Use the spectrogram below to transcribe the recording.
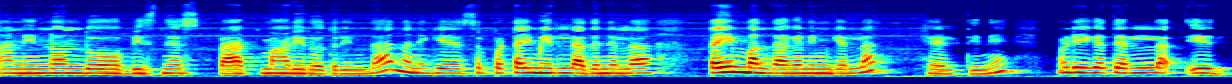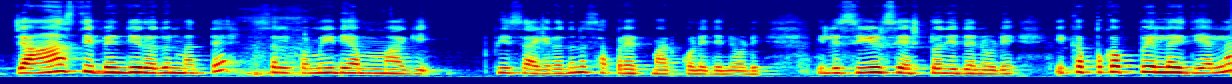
ನಾನು ಇನ್ನೊಂದು ಬಿಸ್ನೆಸ್ ಸ್ಟಾರ್ಟ್ ಮಾಡಿರೋದ್ರಿಂದ ನನಗೆ ಸ್ವಲ್ಪ ಟೈಮ್ ಇರಲಿಲ್ಲ. ಅದನ್ನೆಲ್ಲ ಟೈಮ್ ಬಂದಾಗ ನಿಮಗೆಲ್ಲ ಹೇಳ್ತೀನಿ. ನೋಡಿ, ಈಗ ತೆಲ್ಲ ಈ ಜಾಸ್ತಿ ಬೆಂದಿರೋದನ್ನ ಮತ್ತೆ ಸ್ವಲ್ಪ ಮೀಡಿಯಮ್ ಆಗಿ ಪೀಸ್ ಆಗಿರೋದನ್ನು ಸಪ್ರೇಟ್ ಮಾಡ್ಕೊಂಡಿದ್ದೀನಿ ನೋಡಿ. ಇಲ್ಲಿ ಸೀಡ್ಸ್ ಎಷ್ಟೊಂದಿದೆ ನೋಡಿ. ಈ ಕಪ್ಪು ಕಪ್ಪು ಎಲ್ಲ ಇದೆಯಲ್ಲ,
